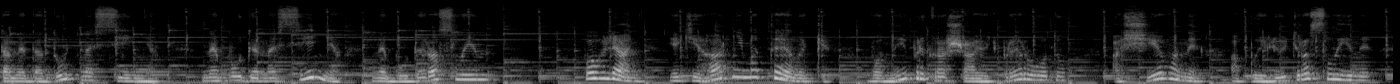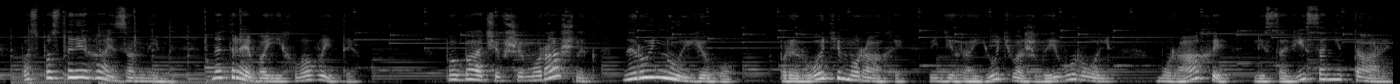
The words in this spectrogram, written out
та не дадуть насіння. Не буде насіння, не буде рослин. Поглянь, які гарні метелики. Вони прикрашають природу, а ще вони опилюють рослини. Поспостерігай за ними, не треба їх ловити. Побачивши мурашник, не руйнуй його. В природі мурахи відіграють важливу роль. Мурахи лісові санітари.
